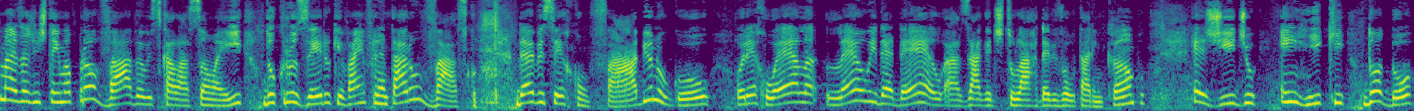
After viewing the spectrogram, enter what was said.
Mas a gente tem uma provável escalação aí do Cruzeiro que vai enfrentar o Vasco. Deve ser com Fábio no gol, Orejuela, Léo e Dedé, a zaga titular deve voltar em campo, Egídio, Henrique, Dodô,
